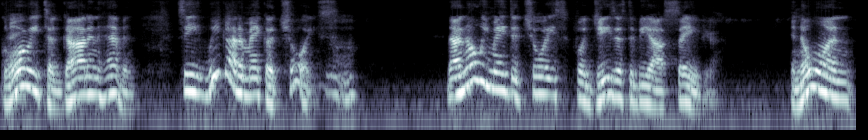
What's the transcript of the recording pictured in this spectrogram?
Glory to God in heaven. See, we got to make a choice. Mhm. Now, I know we made the choice for Jesus to be our Savior. And no one,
